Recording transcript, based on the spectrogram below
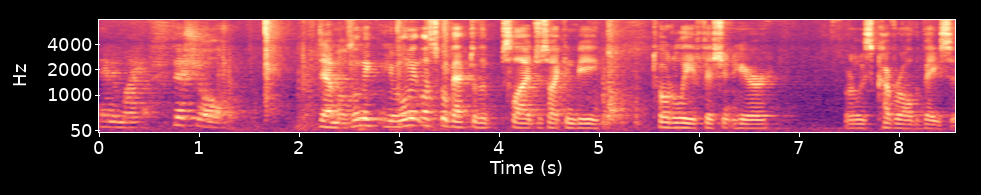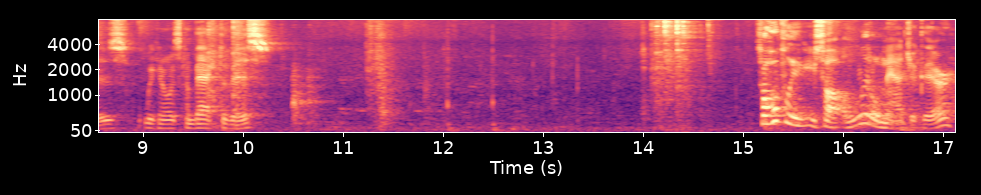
end of my official demos. Let me, here, let me, let's go back to the slide just so I can be totally efficient here, or at least cover all the bases. We can always come back to this. So hopefully you saw a little magic there.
